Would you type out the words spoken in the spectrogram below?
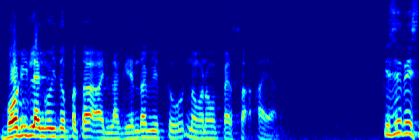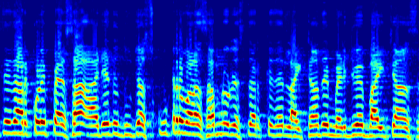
ਬਾਡੀ ਲੈਂਗੁਏਜ ਤੋਂ ਪਤਾ ਲੱਗ ਜਾਂਦਾ ਵੀ ਇਹ ਤੋਂ ਨਵਾਂ ਨਵਾਂ ਪੈਸਾ ਆਇਆ। ਕਿਸੇ ਰਿਸ਼ਤੇਦਾਰ ਕੋਲੇ ਪੈਸਾ ਆ ਜਾਏ ਤਾਂ ਦੂਜਾ ਸਕੂਟਰ ਵਾਲਾ ਸਭ ਨੂੰ ਰਿਸ਼ਤੇਦਾਰ ਕਿਸੇ ਲਾਈਟਾਂ ਤੇ ਮਿਲ ਜਾਵੇ ਬਾਈ ਚਾਂਸ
